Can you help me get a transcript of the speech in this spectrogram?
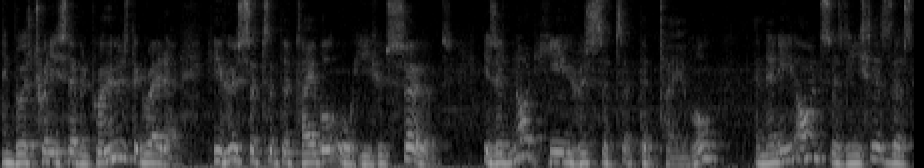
in verse 27 For who is the greater, he who sits at the table or he who serves? Is it not he who sits at the table? And then he answers, and he says this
